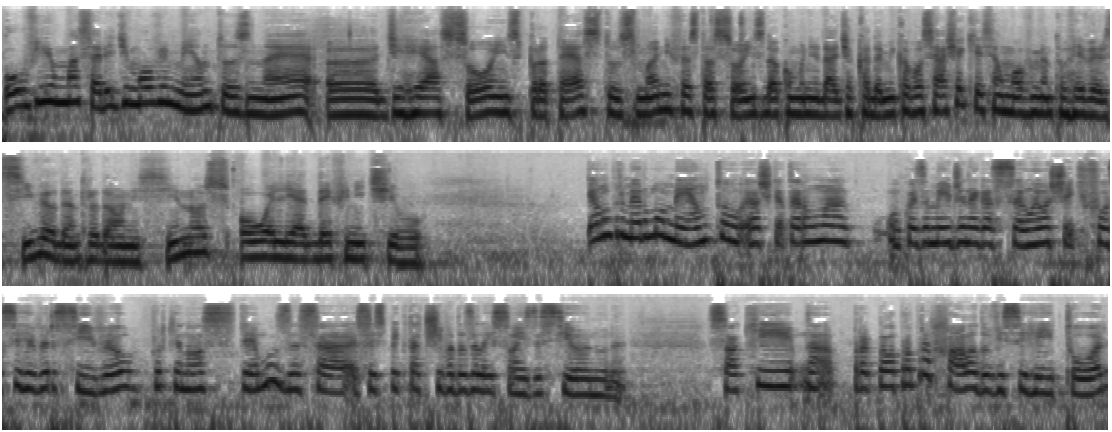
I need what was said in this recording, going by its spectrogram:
Houve uma série de movimentos, né, uh, de reações, protestos, manifestações da comunidade acadêmica. Você acha que esse é um movimento reversível dentro da Unicinos ou ele é definitivo? Eu, no primeiro momento, eu acho que até era uma, uma coisa meio de negação, eu achei que fosse reversível, porque nós temos essa, essa expectativa das eleições desse ano, né? Só que, na, pra, pela própria fala do vice-reitor,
